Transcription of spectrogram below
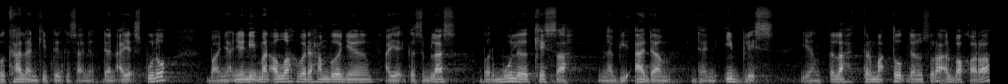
bekalan kita ke sana. Dan ayat 10 banyaknya nikmat Allah kepada hamba-Nya. Ayat ke-11 bermula kisah Nabi Adam dan iblis yang telah termaktub dalam surah al-Baqarah.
